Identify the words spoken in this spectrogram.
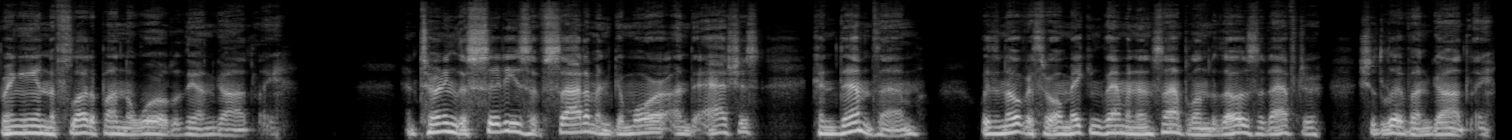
bringing in the flood upon the world of the ungodly and turning the cities of Sodom and Gomorrah unto ashes, condemned them with an overthrow, making them an ensample unto those that after should live ungodly.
